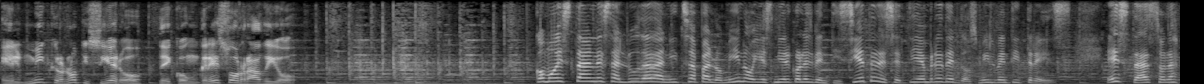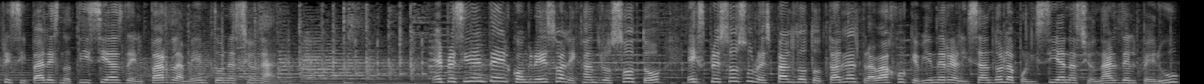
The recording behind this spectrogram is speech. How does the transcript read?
el micronoticiero de Congreso Radio. ¿Cómo están? Les saluda Danitza Palomino. Hoy es miércoles 27 de septiembre del 2023. Estas son las principales noticias del Parlamento Nacional. El presidente del Congreso, Alejandro Soto, expresó su respaldo total al trabajo que viene realizando la Policía Nacional del Perú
